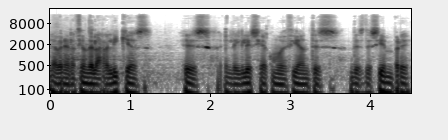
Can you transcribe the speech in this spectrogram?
La veneración de las reliquias es en la Iglesia, como decía antes, desde siempre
